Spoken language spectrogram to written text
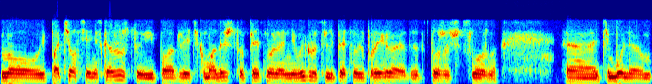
Но и по Челси я не скажу, что и по Атлетико Мадрид, что 5-0 они выиграют или 5-0 проиграют. Это тоже очень сложно. Э, тем более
